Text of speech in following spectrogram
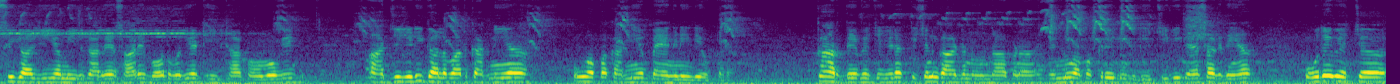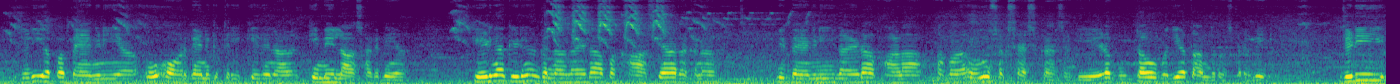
ਸਤਿ ਸ਼੍ਰੀ ਅਕਾਲ ਜੀ, ਉਮੀਦ ਕਰਦੇ ਹਾਂ ਸਾਰੇ ਬਹੁਤ ਵਧੀਆ ਠੀਕ ਠਾਕ ਹੋਵੋਗੇ। ਅੱਜ ਜਿਹੜੀ ਗੱਲਬਾਤ ਕਰਨੀ ਆ, ਉਹ ਆਪਾਂ ਕਰਨੀ ਆ ਬੈਂਗਣੀ ਦੇ ਉੱਪਰ। ਘਰ ਦੇ ਵਿੱਚ ਜਿਹੜਾ ਕਿਚਨ ਗਾਰਡਨ ਹੁੰਦਾ ਆਪਣਾ, ਜਿਹਨੂੰ ਆਪਾਂ ਘਰੇਲੂ ਬਗੀਚੀ ਵੀ ਕਹਿ ਸਕਦੇ ਆ ਉਹਦੇ ਵਿੱਚ ਜਿਹੜੀ ਆਪਾਂ ਬੈਂਗਣੀ ਆ, ਉਹ ਆਰਗੈਨਿਕ ਤਰੀਕੇ ਦੇ ਨਾਲ ਕਿਵੇਂ ਲਾ ਸਕਦੇ ਆ ਕਿਹੜੀਆਂ ਕਿਹੜੀਆਂ ਗੱਲਾਂ ਦਾ ਜਿਹੜਾ ਆਪਾਂ ਖਾਸ ਧਿਆਨ ਰੱਖਣਾ, ਵੀ ਬੈਂਗਣੀ ਦਾ ਜਿਹੜਾ ਫਲ ਆ ਆਪਾਂ ਉਹਨੂੰ ਸਕਸੈਸ ਕਰ ਸਕੀਏ, ਜਿਹੜਾ ਬੂਟਾ ਉਹ ਵਧੀਆ ਤੰਦਰੁਸਤ ਰਹੇ। ਜਿਹੜੀ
